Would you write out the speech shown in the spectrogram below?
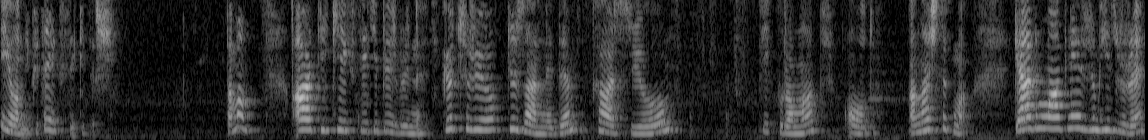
İyon yükü de eksi 2'dir. Tamam. Artı 2 eksi 2 birbirini götürüyor. Düzenledim. Kalsiyum dikromat oldu. Anlaştık mı? Geldim magnezyum hidrüre.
